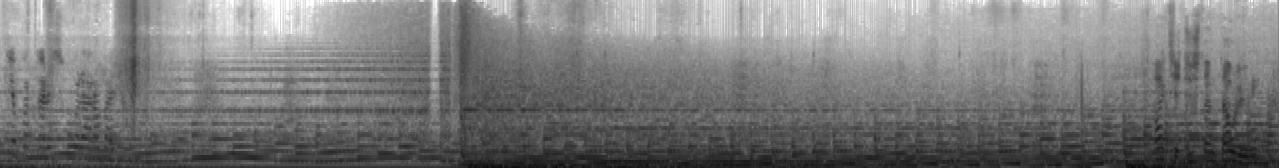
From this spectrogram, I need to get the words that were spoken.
Fatti a portare su quella roba lì. Ah, c'è giusto un tavolino.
